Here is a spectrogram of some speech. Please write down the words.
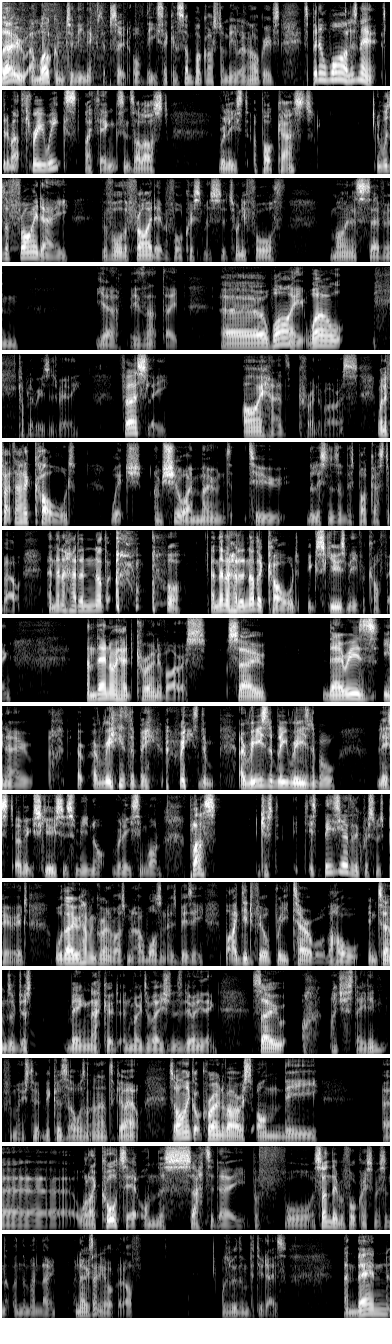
Hello and welcome to the next episode of the Second Sun podcast. I'm Leon Hargreaves. It's been a while, isn't it? It's been about three weeks, I think, since I last released a podcast. It was the Friday before the Friday before Christmas, so 24th minus seven. Yeah, is that date. Uh, why? Well, a couple of reasons really. Firstly, I had coronavirus. Well, in fact, I had a cold, which I'm sure I moaned to the listeners of this podcast about. And then I had another oh, and then I had another cold, excuse me for coughing. And then I had coronavirus. So there is, you know, a, a reasonably a reasonable a reasonably reasonable list of excuses for me not releasing one. Plus just it's busy over the Christmas period. Although having coronavirus meant I wasn't as busy, but I did feel pretty terrible the whole in terms of just being knackered and motivation to do anything. So I just stayed in for most of it because I wasn't allowed to go out. So I got coronavirus on the uh, well, I caught it on the Saturday before Sunday before Christmas and the, and the Monday. I know exactly how I got off. I was with them for two days, and then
